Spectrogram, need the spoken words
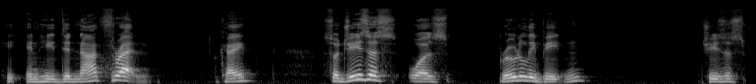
he, and he did not threaten. Okay, so Jesus was brutally beaten. Jesus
